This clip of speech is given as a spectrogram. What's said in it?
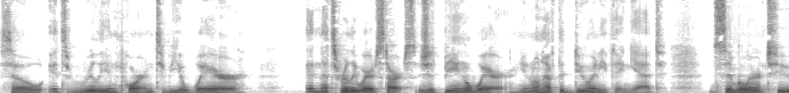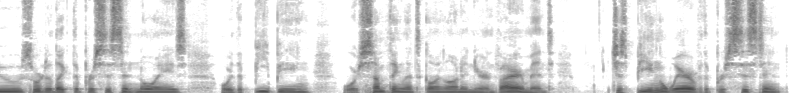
So it's really important to be aware. And that's really where it starts. It's just being aware. You don't have to do anything yet. Similar to sort of like the persistent noise or the beeping or something that's going on in your environment, just being aware of the persistent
